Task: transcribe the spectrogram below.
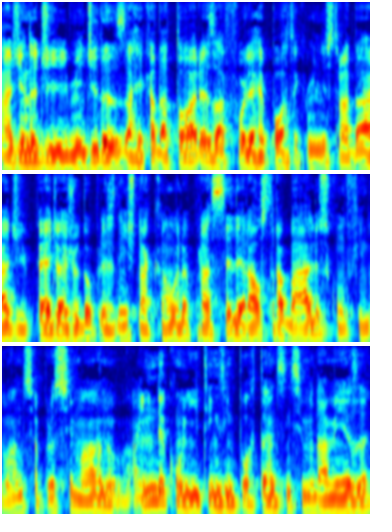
Na agenda de medidas arrecadatórias, a Folha reporta que o ministro Haddad pede ajuda ao presidente da Câmara para acelerar os trabalhos, com o fim do ano se aproximando, ainda com itens importantes em cima da mesa,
